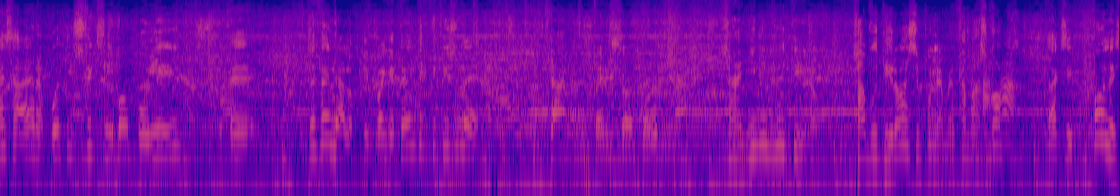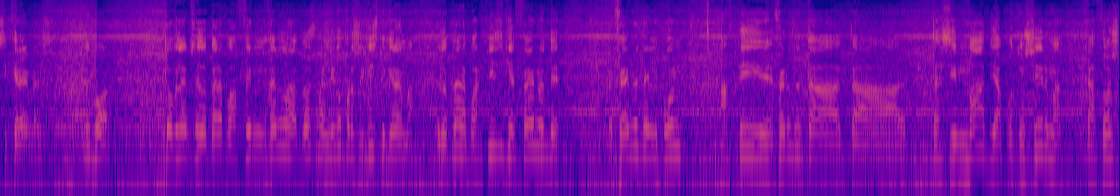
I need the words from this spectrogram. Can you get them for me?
μέσα αέρα, που έχει σφίξει λοιπόν πολύ, ε, δεν θέλει άλλο χτύπημα, γιατί αν τη χτυπήσουμε πιάνουμε περισσότερο, θα γίνει βουτύρο. Θα βουτυρώσει που λέμε, θα μας Αχα. κόψει. Εντάξει, όλες οι κρέμες. Λοιπόν, το βλέπεις εδώ πέρα που αφήνει, θέλω να δώσουμε λίγο προσοχή στην κρέμα. Εδώ πέρα που αρχίζει και φαίνονται, φαίνονται λοιπόν αυτοί, φαίνονται τα, τα, τα σημάδια από το σύρμα καθώς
